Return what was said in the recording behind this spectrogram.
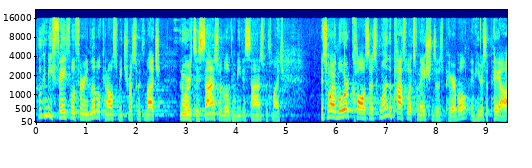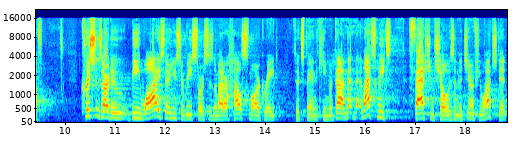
who can be faithful with very little can also be trusted with much. In other words, dishonest with little can be dishonest with much. And so our Lord calls us, one of the possible explanations of this parable, and here's a payoff Christians are to be wise in their use of resources, no matter how small or great, to expand the kingdom of God. That, that, last week's fashion show was in the gym, if you watched it,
